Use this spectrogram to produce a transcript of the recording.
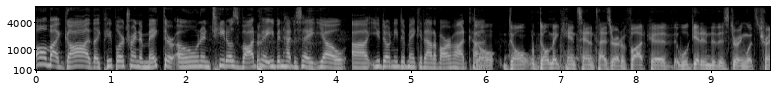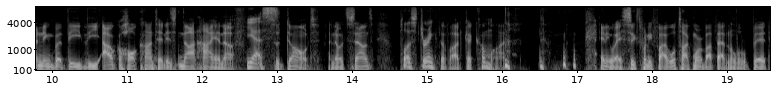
oh my god, like people are trying to make their own, and Tito's vodka even had to say, "Yo, uh, you don't need to make it out of our vodka." Don't don't don't make hand sanitizer out of vodka. We'll get into this during what's trending, but the the alcohol content is not high enough. Yes. So don't. I know it sounds plus drink the vodka. Come on. anyway, 625. We'll talk more about that in a little bit.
